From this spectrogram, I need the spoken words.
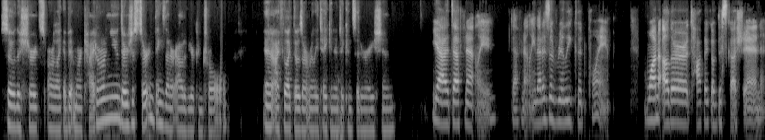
So the shirts are like a bit more tighter on you. There's just certain things that are out of your control and i feel like those aren't really taken into consideration Yeah, definitely. Definitely. That is a really good point. One other topic of discussion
